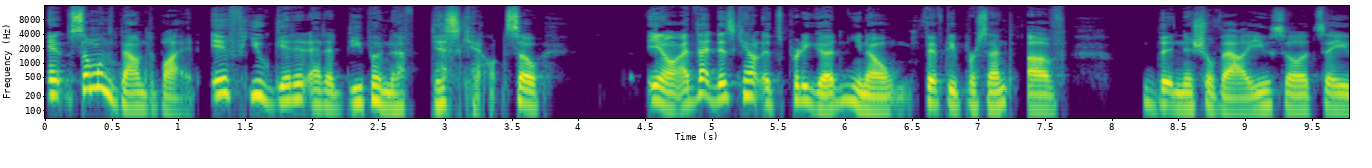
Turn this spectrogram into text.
And someone's bound to buy it if you get it at a deep enough discount. So, you know, at that discount, it's pretty good, you know, 50% of the initial value. So let's say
